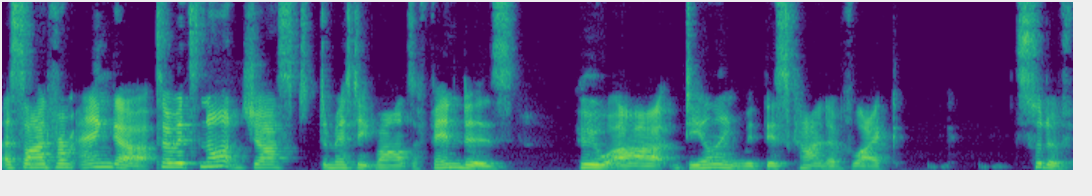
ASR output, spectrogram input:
aside from anger. So it's not just domestic violence offenders who are dealing with this kind of like sort of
